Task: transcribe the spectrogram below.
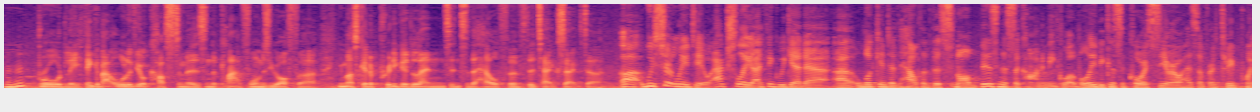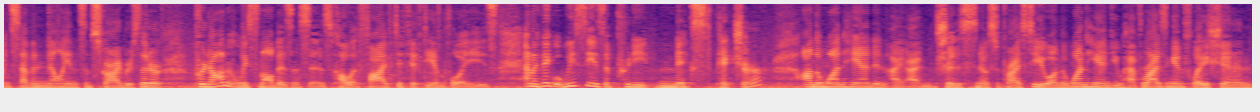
Mm-hmm. broadly. Think about all of your customers and the platforms you offer. You must get a pretty good lens into the health of the tech sector. Uh, we certainly do. Actually, I think we get a, a look into the health of the small business economy globally because, of course, Xero has over 3.7 million subscribers that are predominantly small businesses, call it 5 to 50 employees. And I think what we see is a pretty mixed picture. On the one hand, and I, I'm sure this is no surprise to you, on the one hand, you have rising inflation,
